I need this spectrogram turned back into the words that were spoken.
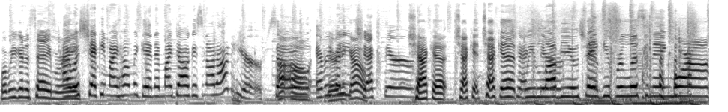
What were you going to say, Marie? I was checking my home again, and my dog is not on here. So Uh-oh. Everybody check their Check it, check it, check it. Check we love you. Thank you for listening, Maura.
